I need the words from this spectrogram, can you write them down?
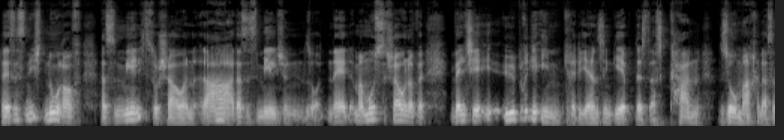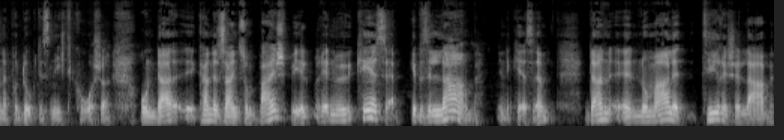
da ist es nicht nur auf das Milch zu schauen, ah, das ist Milch und so. Nee, man muss schauen, auf welche übrige Ingredienzen gibt es, das kann so machen, dass ein Produkt ist nicht koscher. Und da kann es sein, zum Beispiel, reden wir über Käse. Gibt es Lamm in der Käse, dann äh, normale tierische Lab,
